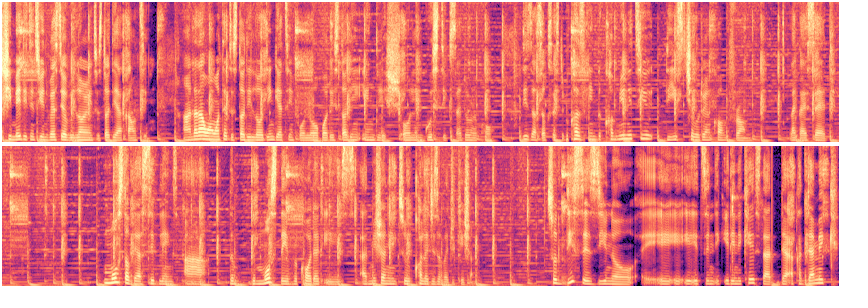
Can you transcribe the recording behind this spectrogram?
she made it into university of ilorin to study accounting. Another one wanted to study law didn't get in for law but is studying english or linguistics i don't recall. These are success because in the community these children come from like i said most of their siblings are the, the most they've recorded is admission into colleges of education. So this is, you know, it's in, it indicates that their academic,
